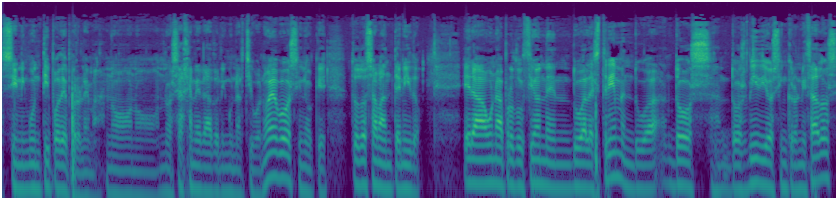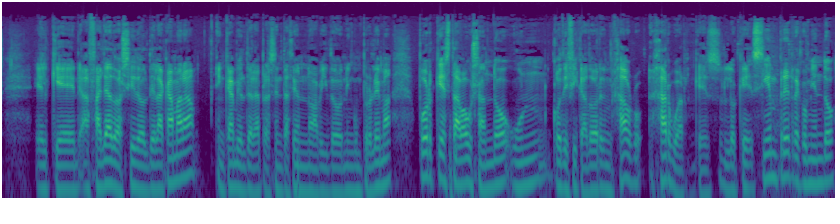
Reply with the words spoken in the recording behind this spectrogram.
sin ningún tipo de problema. No, no, no se ha generado ningún archivo nuevo, sino que todo se ha mantenido. Era una producción en dual stream, en dos, dos vídeos sincronizados. El que ha fallado ha sido el de la cámara en cambio, el de la presentación no ha habido ningún problema porque estaba usando un codificador en hardware, que es lo que siempre recomiendo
